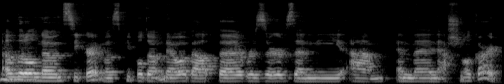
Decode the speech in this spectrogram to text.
A Mhm. little known secret most people don't know about the reserves and the um, and the National Guard.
